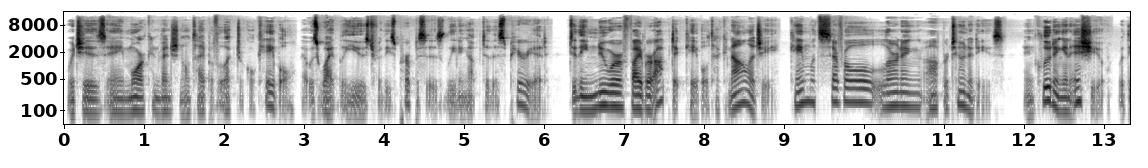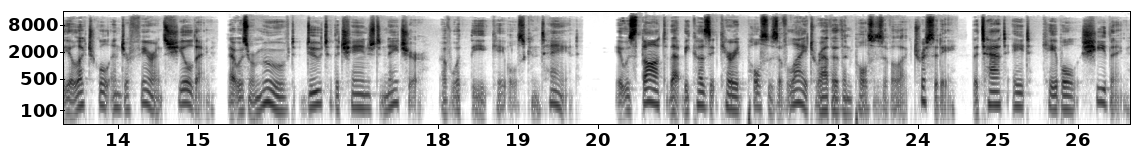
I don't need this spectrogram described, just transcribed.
which is a more conventional type of electrical cable that was widely used for these purposes leading up to this period, to the newer fiber optic cable technology, came with several learning opportunities including an issue with the electrical interference shielding that was removed due to the changed nature of what the cables contained. It was thought that because it carried pulses of light rather than pulses of electricity, the TAT 8 cable sheathing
